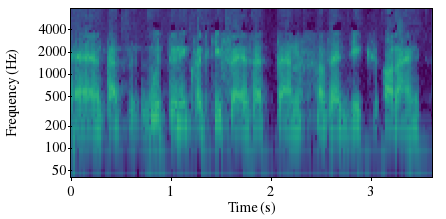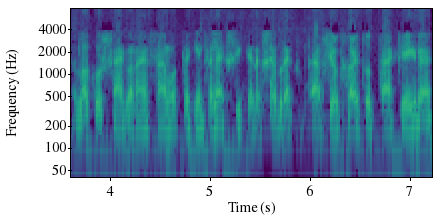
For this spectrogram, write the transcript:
E, tehát úgy tűnik, hogy kifejezetten az egyik arány, lakosság arányszámot tekintve legsikeresebb rekrutációt hajtották végre,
